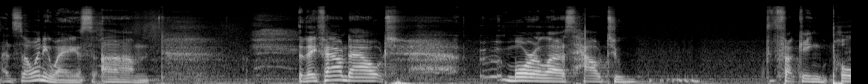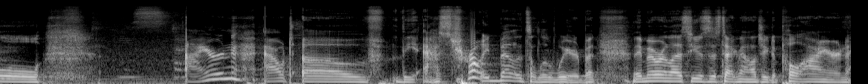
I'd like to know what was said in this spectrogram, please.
And so, anyways, um, they found out more or less how to fucking pull iron out of the asteroid belt. It's a little weird, but they more or less use this technology to pull iron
